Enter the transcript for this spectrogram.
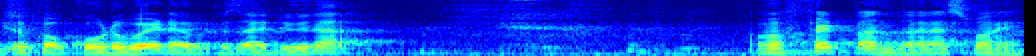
Just got called a weirdo because I do that. I'm a Fred bundler, that's why.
